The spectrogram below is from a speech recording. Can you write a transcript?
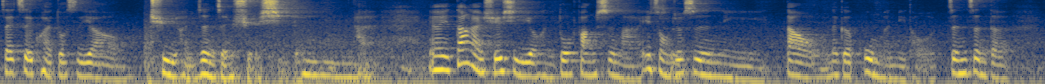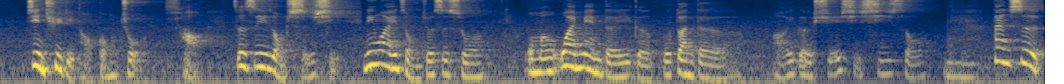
在这一块都是要去很认真学习的，嗯。因为当然学习有很多方式嘛，一种就是你到那个部门里头，真正的进去里头工作，好，这是一种实习。另外一种就是说，我们外面的一个不断的啊一个学习吸收，嗯，但是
